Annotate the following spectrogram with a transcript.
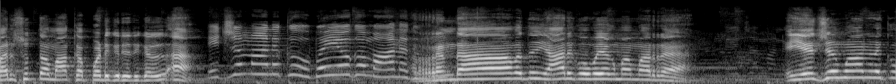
பரிசுத்தமாக்கப்படுகிறீர்கள். எஜமானுக்கு உபயோகமானதும் ரெண்டாவது யாருக்கு உபயோகமா மாறுற? எஜமானனுக்கு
